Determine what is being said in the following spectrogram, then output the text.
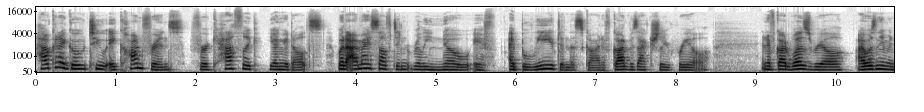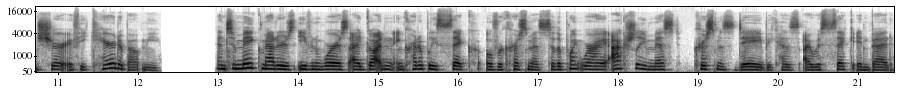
How could I go to a conference for Catholic young adults when I myself didn't really know if I believed in this God, if God was actually real? And if God was real, I wasn't even sure if He cared about me. And to make matters even worse, I'd gotten incredibly sick over Christmas to the point where I actually missed Christmas Day because I was sick in bed.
